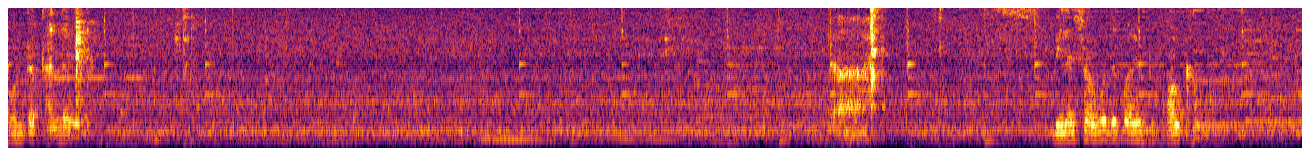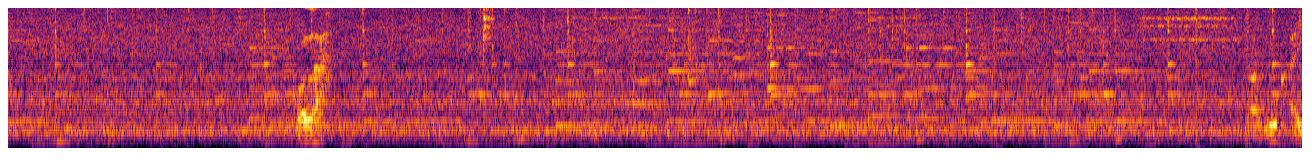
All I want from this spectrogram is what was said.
মনটা ঠান্ডা হয়ে। বেলের শরবতের পরে একটু ফল খাব। কলা। আলু খাই।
